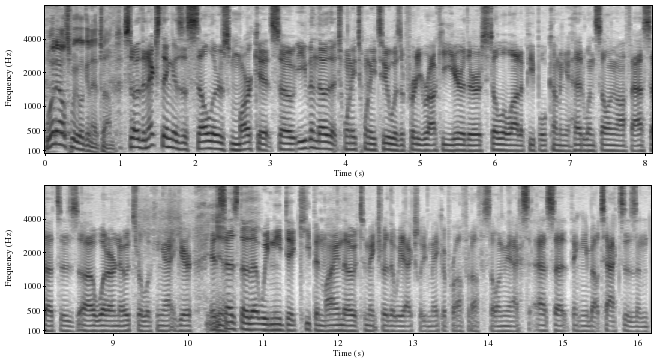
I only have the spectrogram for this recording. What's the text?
what else are we looking at, Tom? So the next thing is a seller's market. So even though that 2022 was a pretty rocky year, there are still a lot of people coming ahead when selling off assets. Is uh, what our notes are looking at here. It Yeah. says though that we need to keep in mind though to make sure that we actually make a profit off of selling the ax- asset, thinking about taxes and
